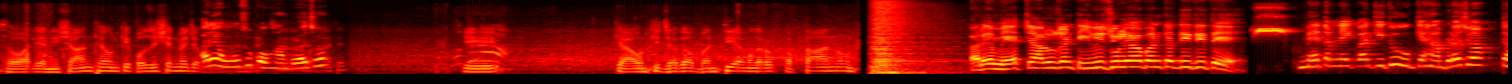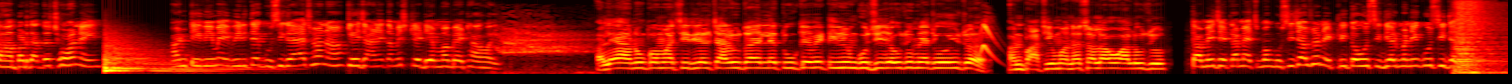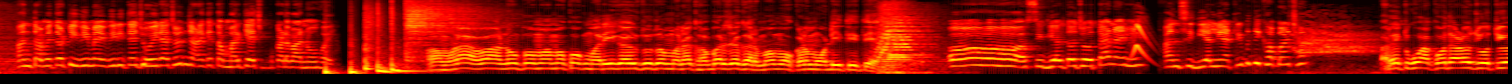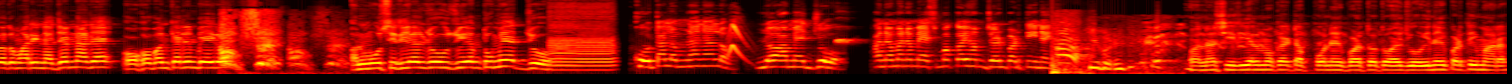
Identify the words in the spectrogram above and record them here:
सवाल ये निशान थे उनकी पोजीशन में जब अरे હું શું કહું સાંભળો છો कि क्या उनकी जगह बनती है मगर वो कप्तान उन- અરે મેચ ચાલુ છે ને ટીવી શું લેવા બંધ કરી દીધી તે મેં તમને એકવાર કીધું કે સાંભળો છો તો સાંભળતા તો છો નહીં અને ટીવીમાં એવી રીતે ઘૂસી ગયા છો ને કે જાણે તમે સ્ટેડિયમમાં બેઠા હોય અલે અનુપમા સિરિયલ ચાલુ થાય એટલે તું કેવી ટીવીમાં ઘૂસી જાઉં છું મેં જોયું છે અને પાછી મને સલાહો આલું છું તમે જેટલા મેચમાં ઘૂસી જાવ છો ને એટલી તો હું સિરિયલમાં નહીં ઘૂસી જતી. અને તમે તો ટીવીમાં એવી રીતે જોઈ રહ્યા છો ને જાણે કે તમારે કેચ પકડવાનો હોય. હમણાં હવે અનુપમામાં કોક મરી ગયું હતું તો મને ખબર છે ઘરમાં મોકણ મોડી હતી તે. ઓહો સિરિયલ તો જોતા નહીં. અને સિરિયલની આટલી બધી ખબર છે? અરે તું આખો દાડો જોતી હોય તો મારી નજર ના જાય. ઓખો બંધ કરીને બેહી રહો. અને હું સિરિયલ જોઉં છું એમ તું મેચ જો. ખોટા લમણા ના લો. લો આ મેચ જુઓ અને મને મેચમાં કઈ સમજણ પડતી નહીં. મને સિરિયલમાં કઈ ટપ્પો નહીં પડતો, તો એ જોઈ નહીં પડતી મારે.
